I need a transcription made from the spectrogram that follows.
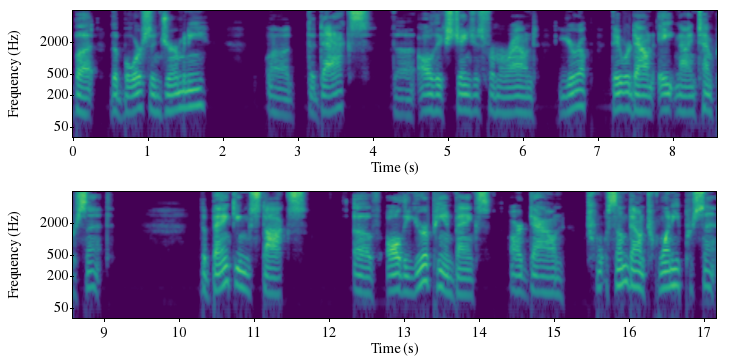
but the Bourse in Germany uh, the DAX, the, all the exchanges from around Europe, they were down 8, 9, 10%. The banking stocks of all the European banks are down, tw- some down 20%.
